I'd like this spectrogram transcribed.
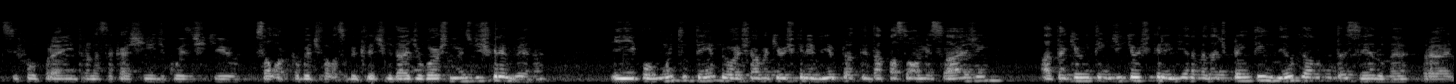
se for para entrar nessa caixinha de coisas que o Salok acabou de falar sobre criatividade, eu gosto muito de escrever, né? E por muito tempo eu achava que eu escrevia para tentar passar uma mensagem, até que eu entendi que eu escrevia, na verdade, para entender o que estava acontecendo, né? Para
